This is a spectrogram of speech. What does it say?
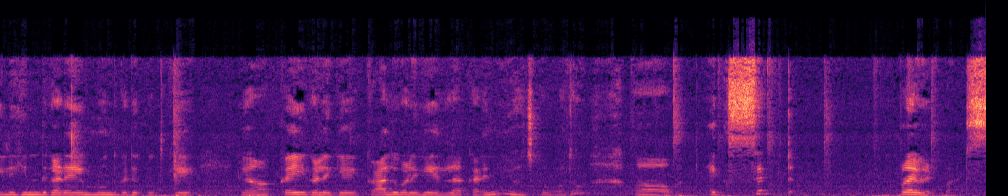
ಇಲ್ಲಿ ಹಿಂದ್ಗಡೆ, ಮುಂದ್ಗಡೆ ಕುತ್ತಿಗೆ ಕೈಗಳಿಗೆ, ಕಾಲುಗಳಿಗೆ ಎಲ್ಲ ಕಡೆ ನೀವು ಹಚ್ಕೋಬೋದು. Except private parts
